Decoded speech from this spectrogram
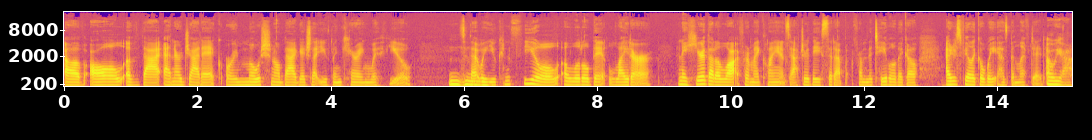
of all of that energetic or emotional baggage that you've been carrying with you. So that way you can feel a little bit lighter. And I hear that a lot from my clients after they sit up from the table. They go, I just feel like a weight has been lifted. Oh yeah.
